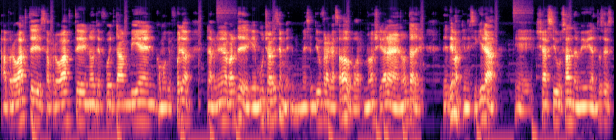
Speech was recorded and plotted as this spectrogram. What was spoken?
aprobaste, desaprobaste, no te fue tan bien, como que fue la, la primera parte de que muchas veces me, sentí un fracasado por no llegar a la nota de, de temas que ni siquiera eh, ya sigo usando en mi vida. Entonces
